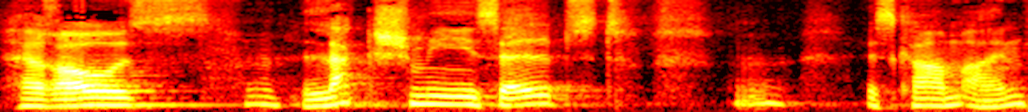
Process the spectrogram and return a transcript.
heraus hm, Lakshmi selbst. Hm? Es kam ein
